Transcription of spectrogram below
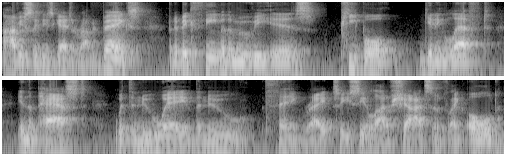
Obviously, these guys are robbing banks, but a big theme of the movie is people getting left in the past with the new wave, the new thing, right? So you see a lot of shots of like old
